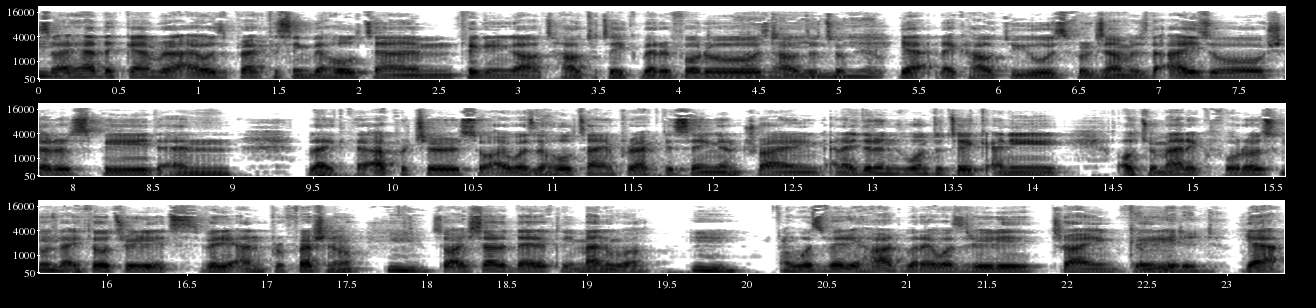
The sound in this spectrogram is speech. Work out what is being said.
So I had the camera. I was practicing the whole time, figuring out how to take better photos, how to, to yep. yeah, like how to use, for example, the ISO, shutter speed, and like the aperture. So I was the whole time practicing and trying, and I didn't want to take any automatic photos because mm. I thought really it's very unprofessional. Mm. So I started directly manual. Mm. It was very hard, but I was really trying very Committed. yeah.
